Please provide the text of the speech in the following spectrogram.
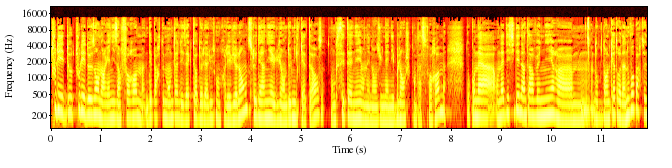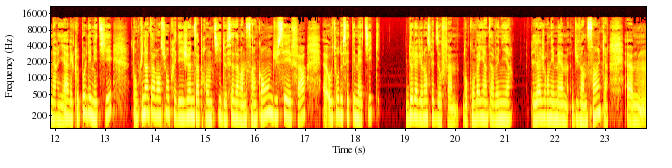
Tous les deux, tous les deux ans, on organise un forum départemental des acteurs de la lutte contre les violences. Le dernier a eu lieu en 2014, donc cette année, on est dans une année blanche quant à ce forum. Donc on a, on a décidé d'intervenir euh, donc dans le cadre d'un nouveau partenariat avec le pôle des métiers, donc une intervention auprès des jeunes apprentis de 16 à 25 ans du CFA autour de cette thématique de la violence faite aux femmes. Donc on va y intervenir la journée même du 25 euh,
